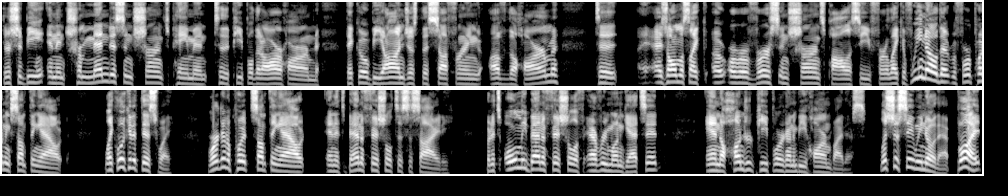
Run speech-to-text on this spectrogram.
there should be an, a tremendous insurance payment to the people that are harmed that go beyond just the suffering of the harm to as almost like a, a, reverse insurance policy for like if we know that if we're putting something out like look at it this way. We're going to put something out and it's beneficial to society but it's only beneficial if everyone gets it and 100 people are going to be harmed by this. Let's just say we know that but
